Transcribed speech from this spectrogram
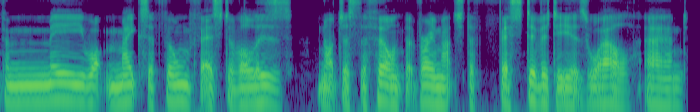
for me, what makes a film festival is not just the film, but very much the festivity as well. And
